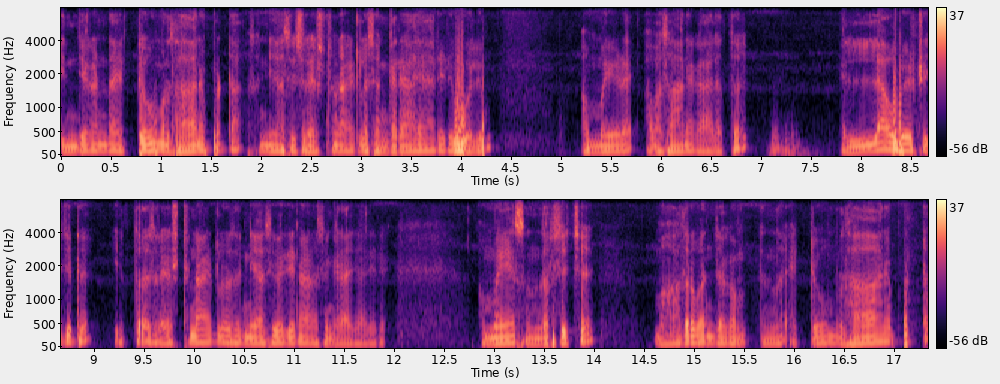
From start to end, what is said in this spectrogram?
ഇന്ത്യ കണ്ട ഏറ്റവും പ്രധാനപ്പെട്ട സന്യാസി ശ്രേഷ്ഠനായിട്ടുള്ള ശങ്കരാചാര്യർ പോലും അമ്മയുടെ അവസാന കാലത്ത് എല്ലാം ഉപേക്ഷിച്ചിട്ട് ഇത്ര ശ്രേഷ്ഠനായിട്ടുള്ള സന്യാസി വര്യനാണ് ശങ്കരാചാര്യർ അമ്മയെ സന്ദർശിച്ച് മാതൃപഞ്ചകം എന്ന ഏറ്റവും പ്രധാനപ്പെട്ട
